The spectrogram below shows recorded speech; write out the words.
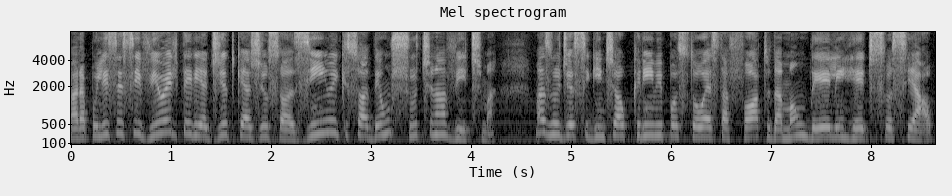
Para a Polícia Civil, ele teria dito que agiu sozinho e que só deu um chute na vítima. Mas no dia seguinte ao crime, postou esta foto da mão dele em rede social.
